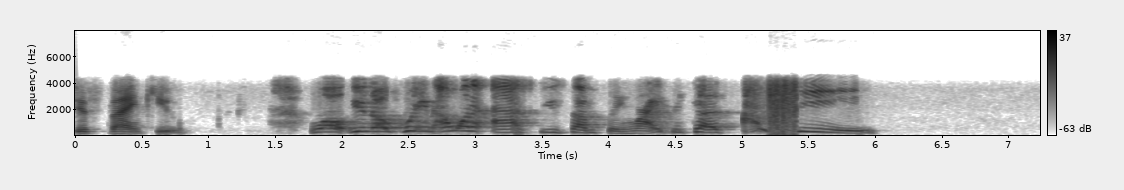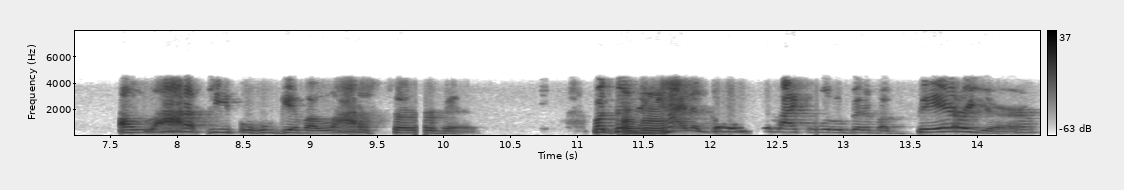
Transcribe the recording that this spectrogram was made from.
Just thank you. Well, you know, Queen, I want to ask you something, right? Because I see a lot of people who give a lot of service, but then mm-hmm. it kind of goes to like a little bit of a barrier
